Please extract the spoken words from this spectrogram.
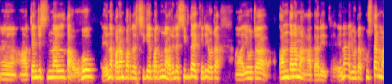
ट्रेडिसनल त हो होइन परम्परागत सिके पनि उनीहरूले सिक्दाखेरि एउटा एउटा तन्त्रमा आधारित होइन? एउटा पुस्तकमा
